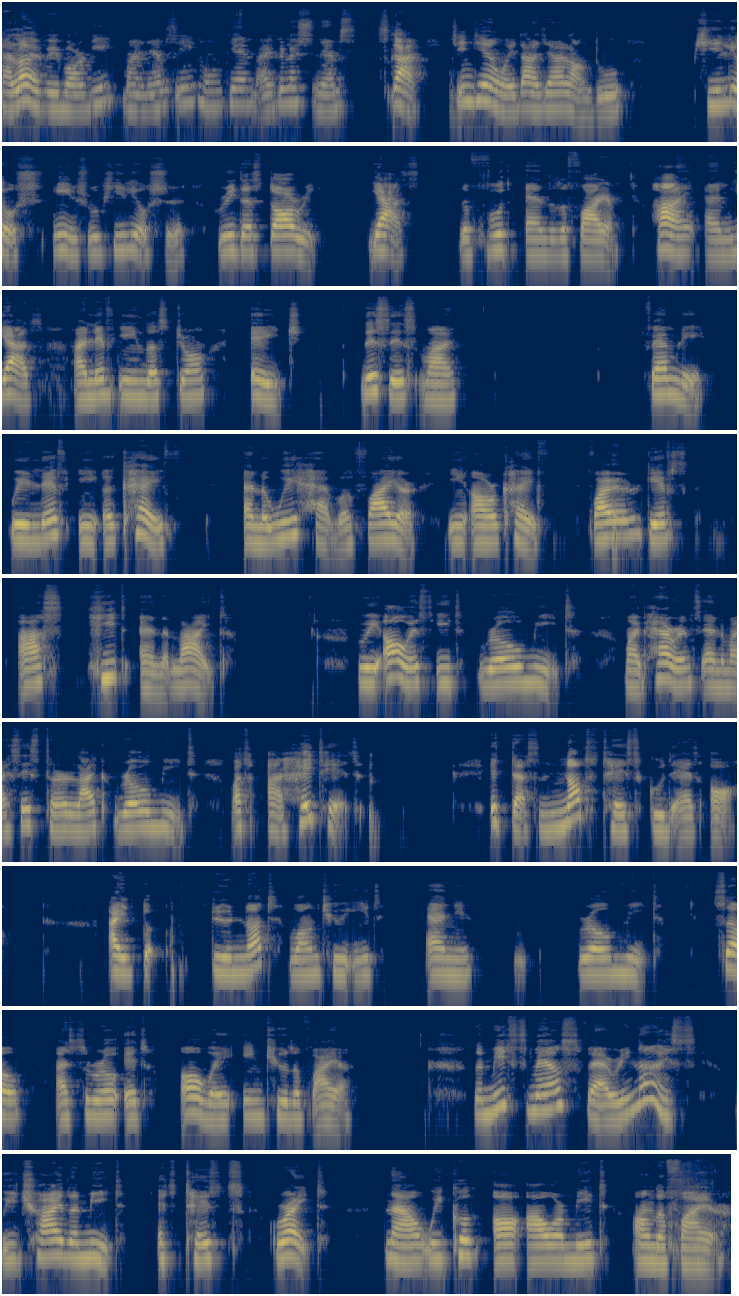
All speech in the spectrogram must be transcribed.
Hello, everybody. My name is 殷同天。My English name is Sky. 今天我为大家朗读 P 六十英语书 P 六十。Read the story. Yes, the food and the fire. Hi, I'm Yaz. I live in the Stone Age. This is my family. We live in a cave, and we have a fire in our cave. Fire gives us heat and light. We always eat raw meat. My parents and my sister like raw meat, but I hate it. It does not taste good at all. I do, do not want to eat any raw meat, so I throw it away into the fire. The meat smells very nice. We try the meat. It tastes great. Now we cook all our meat on the fire.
